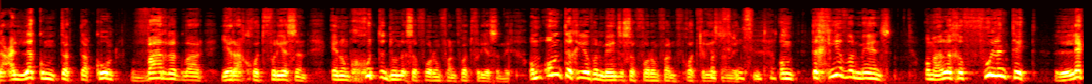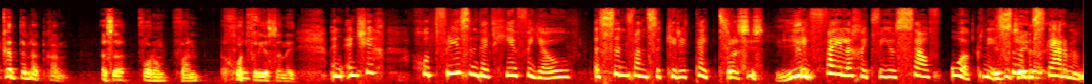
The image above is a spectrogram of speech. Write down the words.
la'allakum tattaqun waarlik waar jy raak godvreesend en om goed te doen is 'n vorm van godvreesendheid. Om om te gee vir mense is 'n vorm van Godvreesendheid. om te gee vir mense om hulle gevoelendheid lekker te laat gaan is 'n vorm van godvreesendheid. En en Sheikh, Godvreesendheid gee vir jou 'n sin van sekuriteit presies hier en veiligheid vir jouself ook, nee, Jy so jy beskerming.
